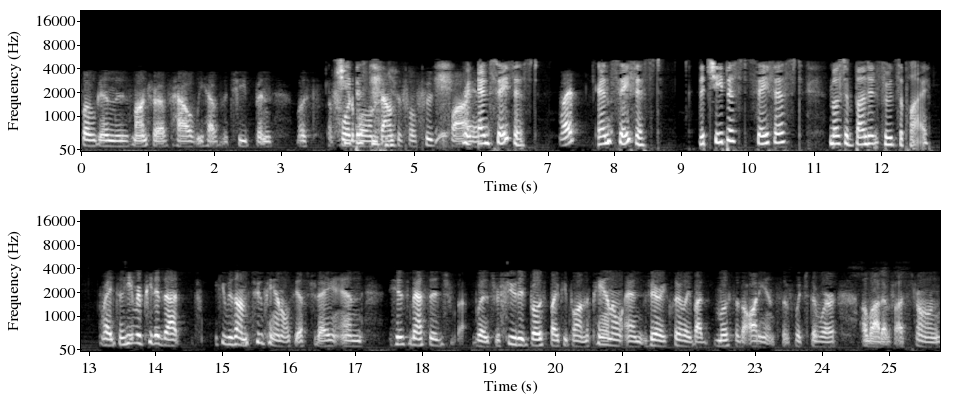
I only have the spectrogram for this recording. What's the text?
slogan, his mantra of how we have the cheap and most affordable Cheapest. and bountiful food supply. Right. And, and safest. What? And safest. The cheapest, safest, most abundant food supply. Right. So he repeated that. He was on two panels yesterday, and his message was refuted both by people on the panel and very clearly by most of the audience, of which there were a lot of uh, strong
